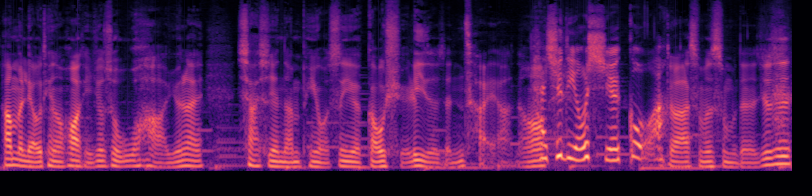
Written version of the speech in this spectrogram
他们聊天的话题就说：“哇，原来。”夏曦的男朋友是一个高学历的人才啊，然后还去留学过啊，对啊，什么什么的，就是，哎、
